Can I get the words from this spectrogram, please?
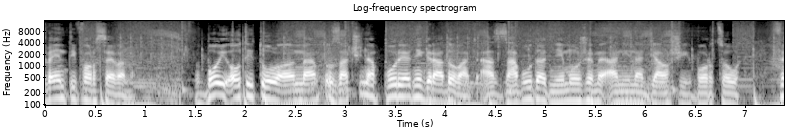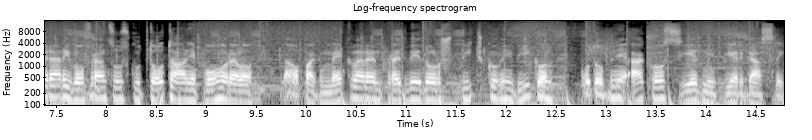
24-7. V boji o titul nám to začína poriadne gradovať a zabúdať nemôžeme ani na ďalších borcov. Ferrari vo Francúzsku totálne pohorelo, naopak McLaren predviedol špičkový výkon, podobne ako 7. Pierre Gasly.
